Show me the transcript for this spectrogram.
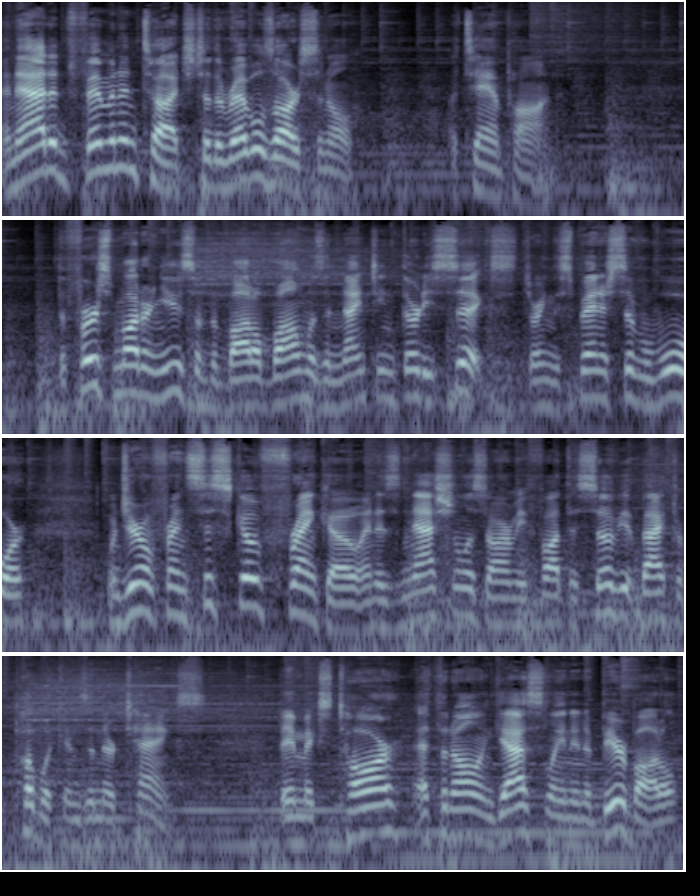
an added feminine touch to the rebels' arsenal a tampon. The first modern use of the bottle bomb was in 1936 during the Spanish Civil War when General Francisco Franco and his nationalist army fought the Soviet backed Republicans in their tanks. They mixed tar, ethanol, and gasoline in a beer bottle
